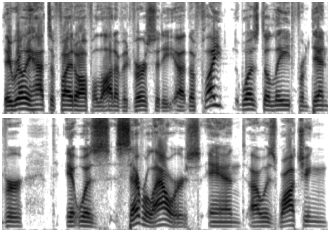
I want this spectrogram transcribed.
they really had to fight off a lot of adversity. Uh, the flight was delayed from Denver it was several hours, and I was watching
